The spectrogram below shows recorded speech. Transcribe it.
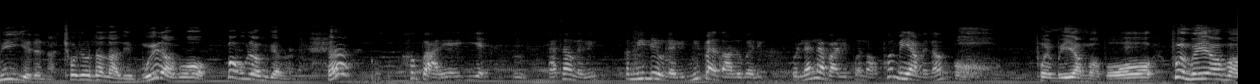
မီးရတနာချောချောလှလှလေးမွေးတာပေါ့မဟုတ်ဘူးလားမိကန်သာဟမ်ဟုတ်ပါတယ်အကြီးရဲ့ဟိုဒါကြောင့်လေ လေတမီးလေးကိုလည်းလေမိပန်သားလိုပဲလေဟိုလက်လက်ပါလေးပွင့်တော့ဖွင့်ပေးရမယ်နော်ဖွင့်ပေးရမှာပေါ့ဖွင့်ပေးရမှာ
